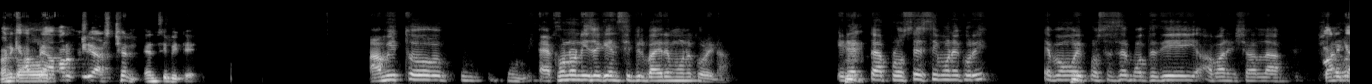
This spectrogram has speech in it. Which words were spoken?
মানে কি তো- আপনি আবারও ফিরে আসছেন এনসিপি তে আমি তো এখনও নিজেকে এনসিপির বাইরে মনে করি না। এটা। একটা প্রসেসই মনে করি এবং ওই প্রসেসের মধ্যে দিয়েই আবার ইনশাআল্লাহ মানে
